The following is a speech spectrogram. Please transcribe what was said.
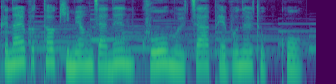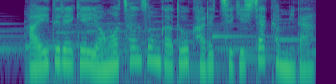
그날부터 김영자는 구호 물자 배분을 돕고 아이들에게 영어 찬송가도 가르치기 시작합니다.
